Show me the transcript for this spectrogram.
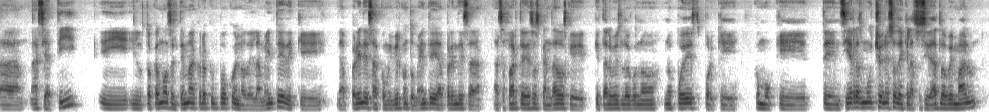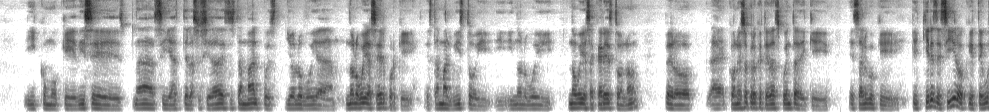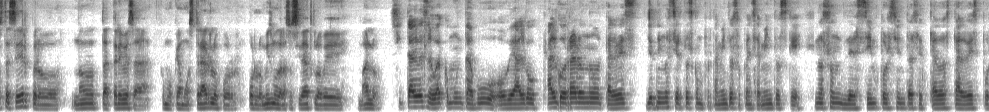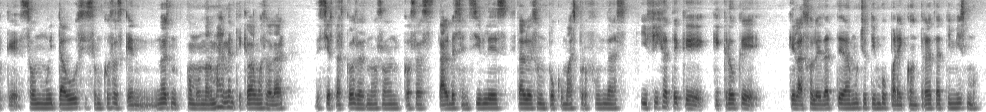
hacia ti y, lo tocamos el tema creo que un poco en lo de la mente, de que aprendes a convivir con tu mente, aprendes a, a zafarte de esos candados que, tal vez luego no, no puedes porque como que te encierras mucho en eso de que la sociedad lo ve mal y como que dices, ah, si de la sociedad esto está mal, pues yo lo voy a, no lo voy a hacer porque está mal visto y, no lo voy, no voy a sacar esto, ¿no? Pero ah, con eso creo que te das cuenta de que es algo que, quieres decir o que te gusta hacer, pero no te atreves a como que a mostrarlo por, por lo mismo de la sociedad que lo ve malo. Si tal vez lo vea como un tabú o ve algo, algo raro, no, tal vez yo tengo ciertos comportamientos o pensamientos que no son del 100% aceptados, tal vez porque son muy tabús y son cosas que no es como normalmente que vamos a hablar de ciertas cosas, no son cosas tal vez sensibles, tal vez un poco más profundas. Y fíjate que, que creo que que la soledad te da mucho tiempo para encontrarte a ti mismo.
